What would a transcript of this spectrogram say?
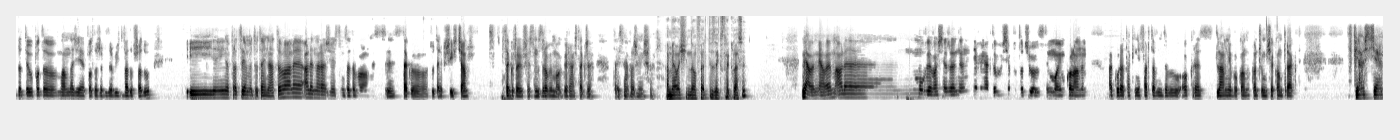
do tyłu po to, mam nadzieję, po to, żeby zrobić dwa do przodu i, i no, pracujemy tutaj na to, ale, ale na razie jestem zadowolony z, z tego tutaj przyjścia z tego, że już jestem zdrowy, mogę grać, także to jest najważniejsze. A miałeś inne oferty z ekstraklasy? Miałem, miałem, ale mówię właśnie, że nie, nie wiem jak to by się potoczyło z tym moim kolanem. Akurat taki niefartowny to był okres dla mnie, bo kon, kończył mi się kontrakt w Piaście.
